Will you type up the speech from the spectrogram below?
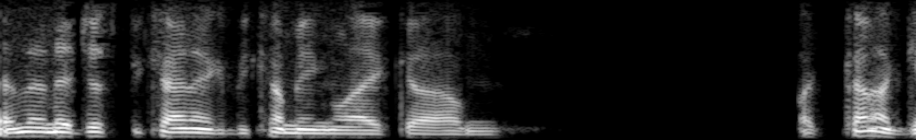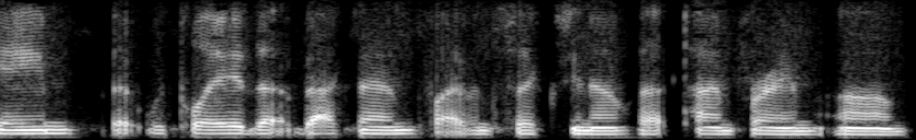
and then it just be kind of becoming like um, like kind of game that we played that back then, five and six, you know, that time frame. Um,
